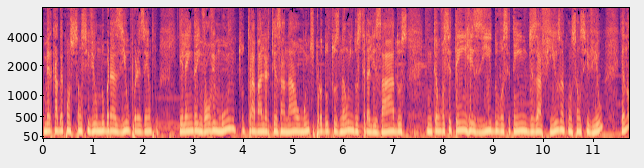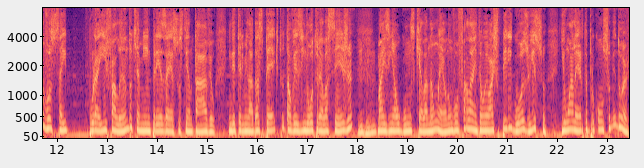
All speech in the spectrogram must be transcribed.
O mercado da construção civil no Brasil, por exemplo, ele ainda envolve muito trabalho artesanal, muitos produtos não industrializados. Então você tem resíduo, você tem desafios na construção civil. Eu não vou sair por aí falando que a minha empresa é sustentável em determinado aspecto, talvez em outro ela seja, mas em alguns que ela não é, eu não vou falar. Então eu acho perigoso isso e um alerta para o consumidor,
